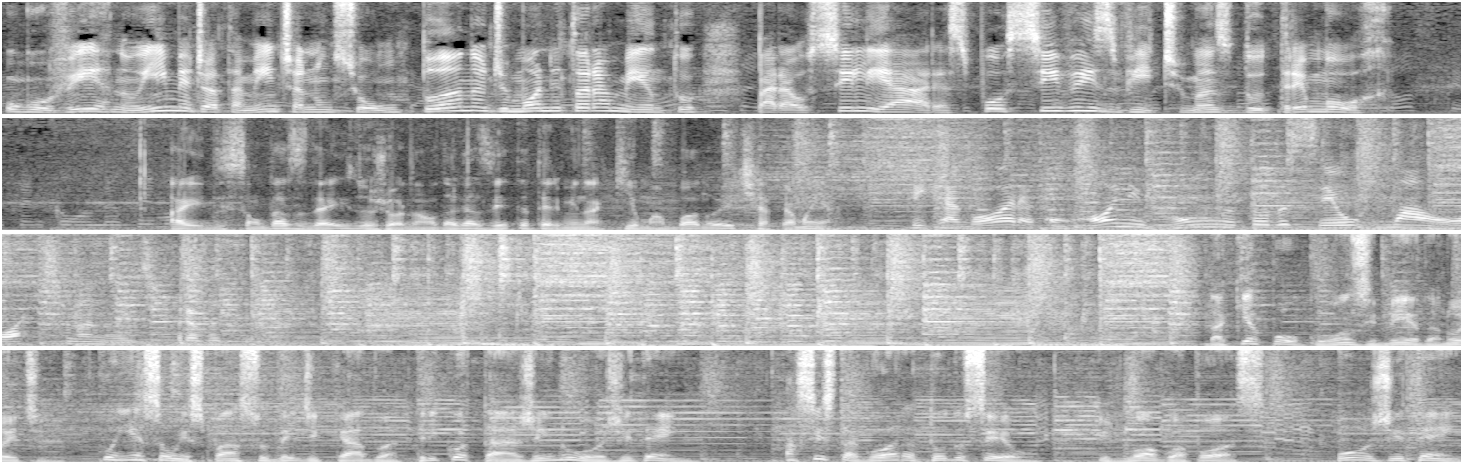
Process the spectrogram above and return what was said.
O governo imediatamente anunciou um plano de monitoramento para auxiliar as possíveis vítimas do tremor. A edição das 10 do Jornal da Gazeta termina aqui. Uma boa noite e até amanhã. Fique agora com Rony Von no Todo Seu. Uma ótima noite para você. Daqui a pouco, 11h30 da noite, conheça um espaço dedicado à tricotagem no Hoje Tem. Assista agora todo seu. E logo após, Hoje Tem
